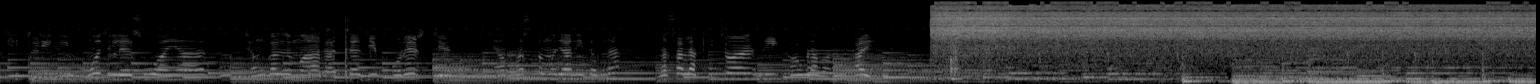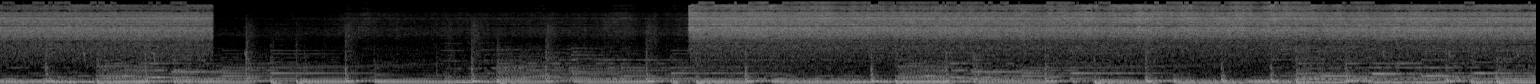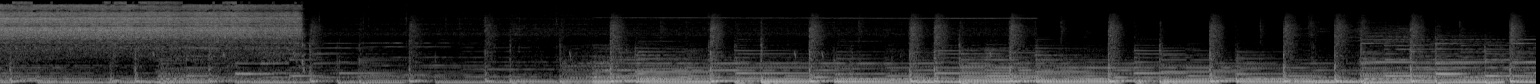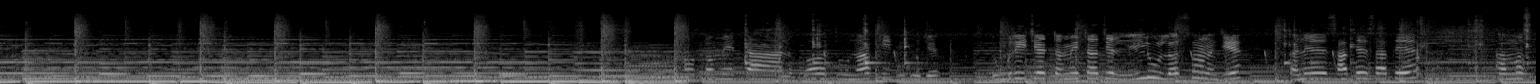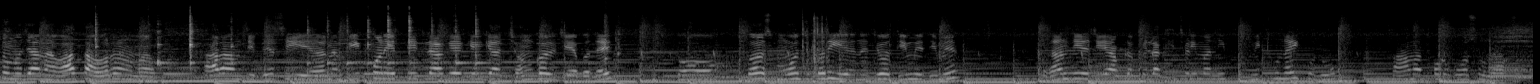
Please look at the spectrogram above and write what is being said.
ખીચડીની મોજ લેશું અહીંયા જંગલમાં રાજાજી ફોરેસ્ટ છે. ત્યાં મસ્ત મજાની તમને મસાલા ખીચડી ખવડાવવાનું થાય છે. નાખી દીધું છે. ડુંગળી છે, ટમેટા છે, લીલું લસણ છે અને સાથે સાથે આ મસ્ત મજાના વાતાવરણમાં આરામથી બેસી અને બીક પણ એટલી જ લાગે કેમ કે આ જંગલ છે બધે તો બસ મોજ કરી અને જો ધીમે ધીમે રાંધીએ છીએ આપણે પેલા ખીચડીમાં મીઠું નાખ્યું હતું. તો આમાં થોડુંક ઓછું નાખું.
